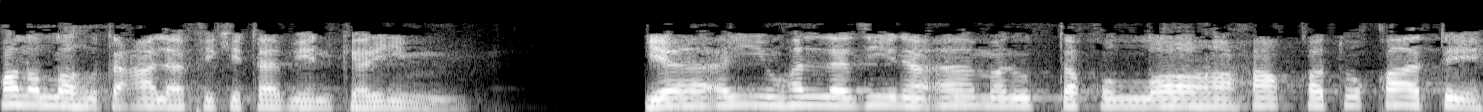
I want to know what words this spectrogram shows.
قال الله تعالى في كتابه الكريم يا أيها الذين آمنوا اتقوا الله حق تقاته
